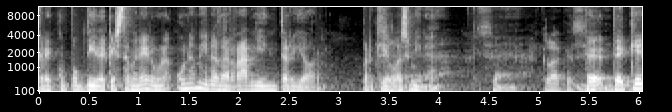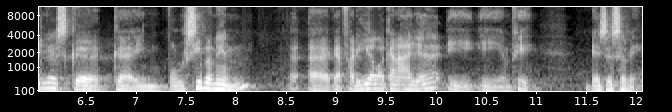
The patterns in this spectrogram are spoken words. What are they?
crec que ho puc dir d'aquesta manera, una, una mena de ràbia interior per qui sí, les mira. Sí, clar que sí. D'aquelles que, que impulsivament eh, agafaria la canalla i, i, en fi, vés a saber.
